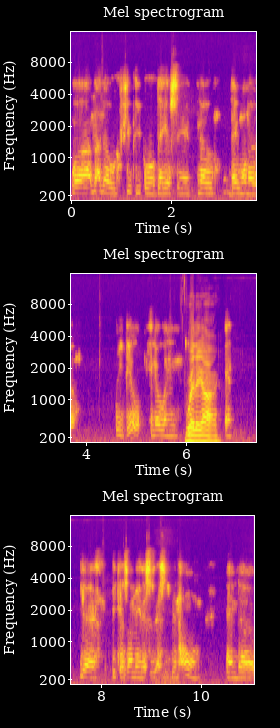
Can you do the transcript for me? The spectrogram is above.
Well, I know a few people. They have said, you know, they want to rebuild. You know, and where they are And, yeah, because I mean, this is this has been home, and uh,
